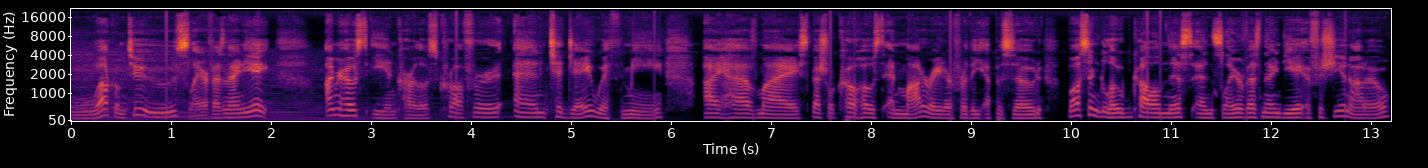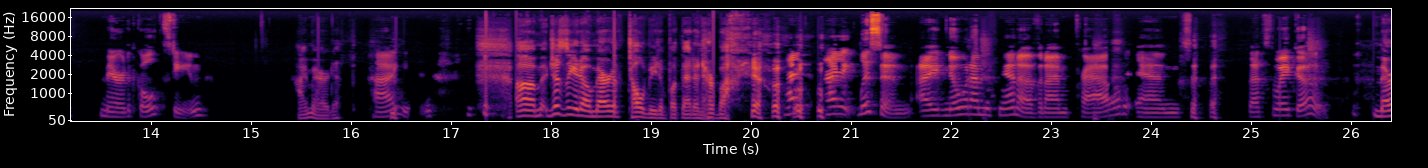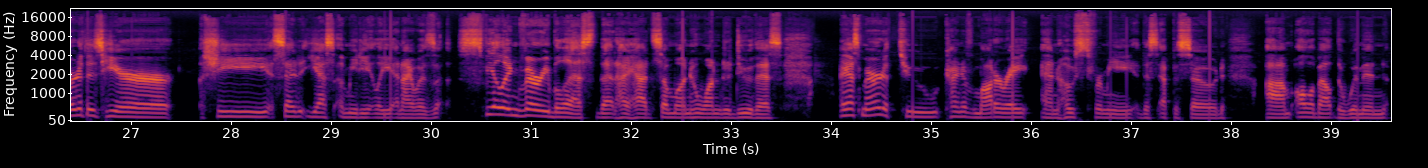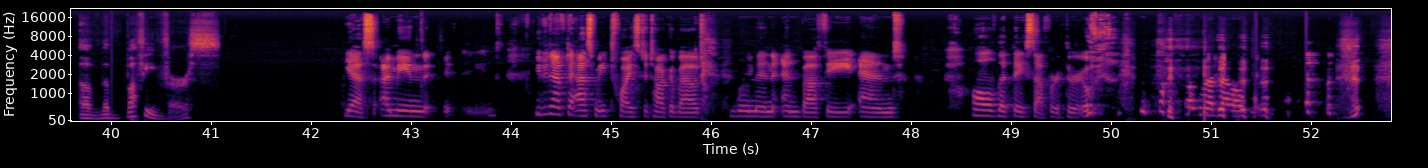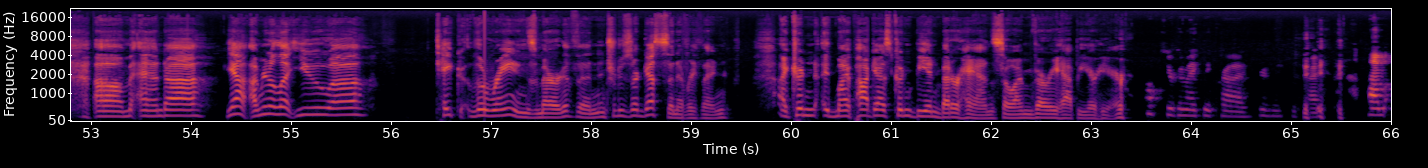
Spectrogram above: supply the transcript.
Welcome to Slayerfest 98. I'm your host, Ian Carlos Crawford, and today with me, I have my special co host and moderator for the episode, Boston Globe columnist and Slayerfest 98 aficionado, Meredith Goldstein. Hi, Meredith. Hi. um, just so you know, Meredith told me to put that in her bio. I, I listen. I know what I'm a fan of, and I'm proud, and that's the way it goes. Meredith is here. She said yes immediately, and I was feeling very blessed that I had someone who wanted to do this. I asked Meredith to kind of moderate and host for me this episode, um, all about the women of the Buffyverse. Yes, I mean, you didn't have to ask me twice to talk about women and Buffy and all that they suffer through. um, and uh, yeah, I'm gonna let you uh, take the reins, Meredith, and introduce our guests and everything. I couldn't. My podcast couldn't be in better hands, so I'm very happy you're here. Oh, you're gonna make me cry. You're gonna make me cry. um,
